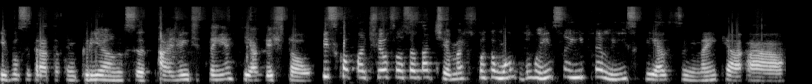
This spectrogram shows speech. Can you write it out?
e você trata com criança. A gente tem aqui a questão psicopatia ou sociopatia, mas quando é uma doença infeliz que assim, né, que a, a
